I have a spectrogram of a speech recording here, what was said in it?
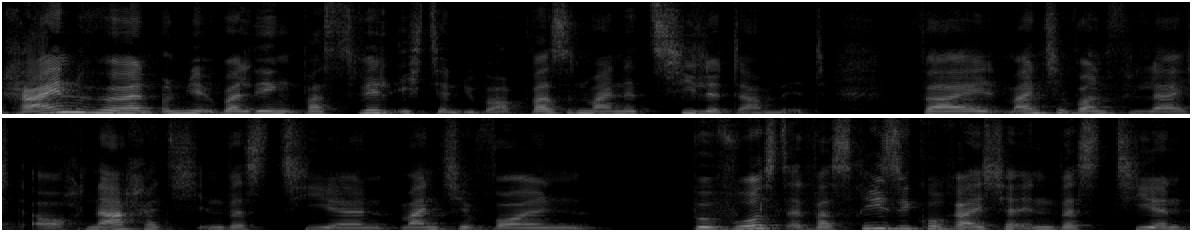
reinhören und mir überlegen, was will ich denn überhaupt? Was sind meine Ziele damit? Weil manche wollen vielleicht auch nachhaltig investieren, manche wollen bewusst etwas risikoreicher investieren,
